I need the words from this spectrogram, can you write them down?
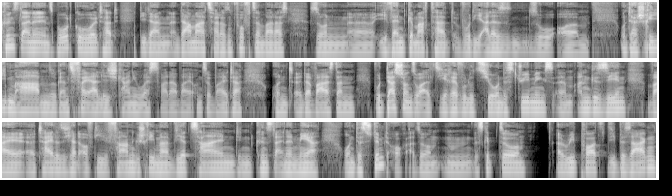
KünstlerInnen ins Boot geholt hat, die dann damals, 2015 war das, so ein äh, Event gemacht hat, wo die alle so ähm, unterschrieben haben, so ganz feierlich, Kanye West war dabei und so weiter. Und äh, da war es dann, wurde das schon so als die Revolution des Streamings ähm, angesehen, weil äh, Tidal sich halt auf die Fahnen geschrieben hat, wir zahlen den KünstlerInnen mehr mehr. Und das stimmt auch. Also mm, es gibt so äh, Reports, die besagen,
